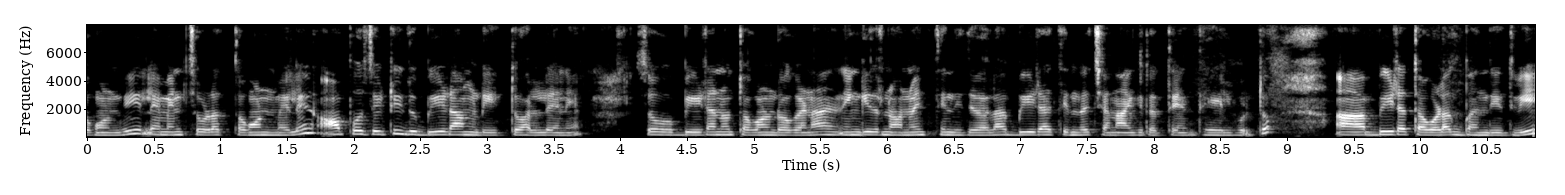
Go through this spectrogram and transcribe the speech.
ತೊಗೊಂಡ್ವಿ. ಲೆಮನ್ ಸೋಡಾ ತೊಗೊಂಡ್ಮೇಲೆ ಆಪೋಸಿಟ್ ಇದು ಬೀಡ ಅಂಗಡಿ ಇತ್ತು ಅಲ್ಲೇ ಸೊ ಬೀಡಾನು ತೊಗೊಂಡೋಗೋಣ. ಹೆಂಗಿದ್ರು ನಾನ್ ವೆಜ್ ತಿಂದಿದ್ದೀವಲ್ಲ ಬೀಡ ತಿಂದರೆ ಚೆನ್ನಾಗಿರುತ್ತೆ ಅಂತ ಹೇಳ್ಬಿಟ್ಟು ಬೀಡ ತೊಗೊಳಕ್ಕೆ ಬಂದಿದ್ವಿ.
